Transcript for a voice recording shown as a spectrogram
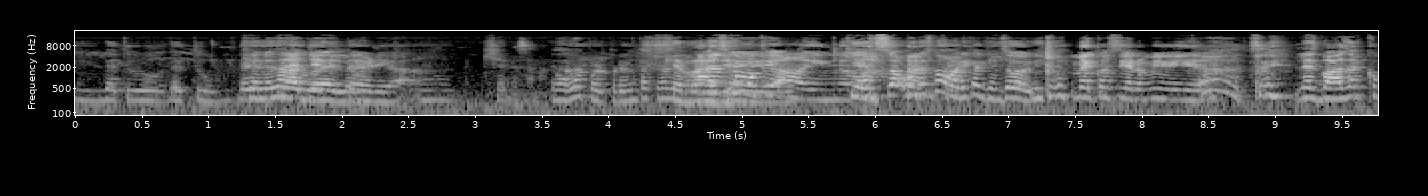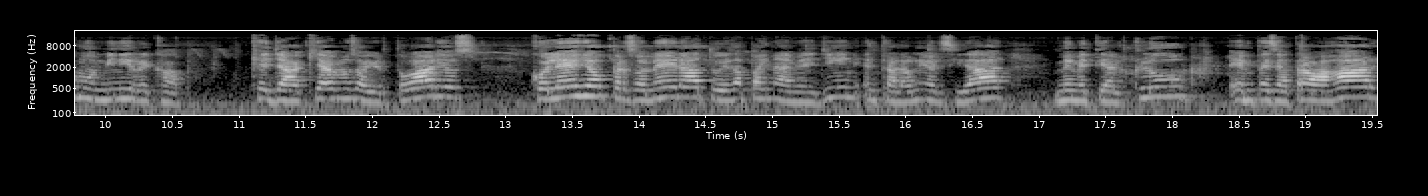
De tu, de tu. De ¿Quién tu es Ana Modelo? ¿Quién es Ana? Esa es la peor pregunta que me Uno es como que, ay, no. ¿Quién soy? Uno es como, marica, ¿quién soy? Me cuestiono mi vida. Sí. Les voy a hacer como un mini recap, que ya aquí hemos abierto varios. Colegio, personera, tuve esa página de Medellín, entré a la universidad, me metí al club, empecé a trabajar,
